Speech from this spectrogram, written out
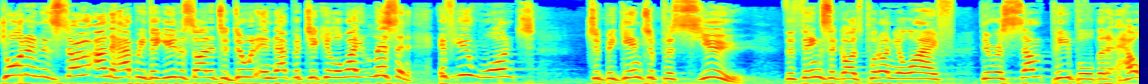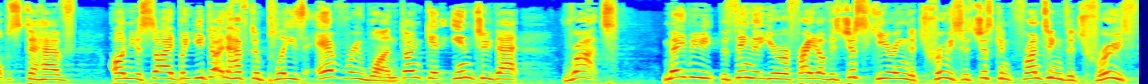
Jordan is so unhappy that you decided to do it in that particular way. Listen, if you want to begin to pursue the things that God's put on your life, there are some people that it helps to have on your side, but you don't have to please everyone. Don't get into that rut. Maybe the thing that you're afraid of is just hearing the truth. It's just confronting the truth.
